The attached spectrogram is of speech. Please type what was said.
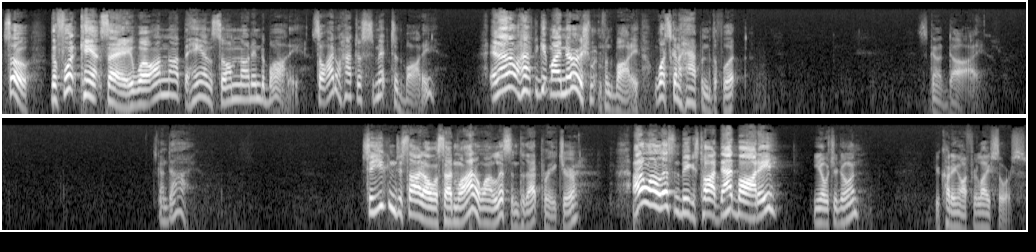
so the foot can't say, well, I'm not the hand, so I'm not in the body. So I don't have to submit to the body. And I don't have to get my nourishment from the body. What's going to happen to the foot? It's going to die. It's going to die. So you can decide all of a sudden, well, I don't want to listen to that preacher. I don't want to listen to being taught that body. You know what you're doing? You're cutting off your life source.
